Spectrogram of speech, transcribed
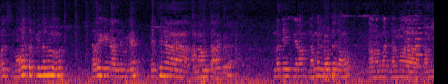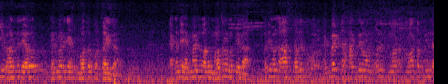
ಒಂದು ಸ್ಮಾಲ್ ತಪ್ಪಿಂದನೂ ತಲೆಗೇನಾದ್ರೆ ನಿಮಗೆ ಹೆಚ್ಚಿನ ಅನಾಹುತ ಆಗಲ್ಲ ಮತ್ತೆ ಈಗ ನಮ್ ನಮ್ಮಲ್ಲಿ ನೋಡಿದ್ರೆ ನಾವು ನಾವು ನಮ್ಮ ನಮ್ಮ ನಮ್ಮ ಈ ಭಾಗದಲ್ಲಿ ಯಾವ ಹೆಲ್ಮೆಟ್ಗೆ ಅಷ್ಟು ಮಹತ್ವ ಕೊಡ್ತಾ ಇಲ್ಲ. ಯಾಕಂದ್ರೆ ಹೆಲ್ಮೆಟ್ ಅದು ಮಹತ್ವ ಗೊತ್ತಿಲ್ಲ. ಬರೀ ಒಂದು ಆ ಸ್ಥಳ ಹೆಲ್ಮೆಟ್ ಹಾಕ್ತಿರೋ ಒಂದು ಒಂದು ಸ್ಮಾಲ್ ತಪ್ಪಿಂದ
